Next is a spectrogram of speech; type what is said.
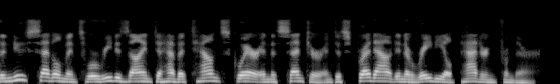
The new settlements were redesigned to have a town square in the center and to spread out in a radial pattern from there.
